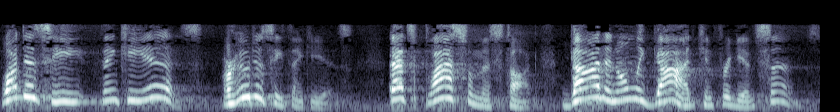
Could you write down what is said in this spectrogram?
What does he think he is? Or who does he think he is? That's blasphemous talk. God and only God can forgive sins.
